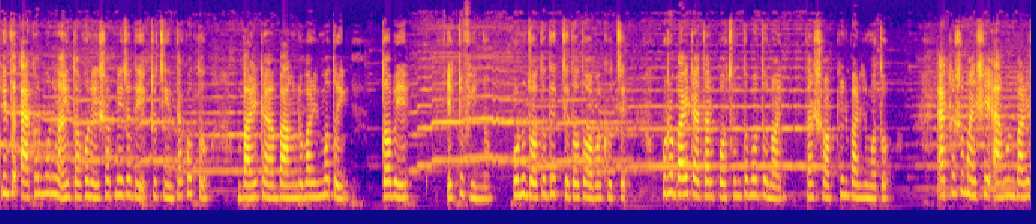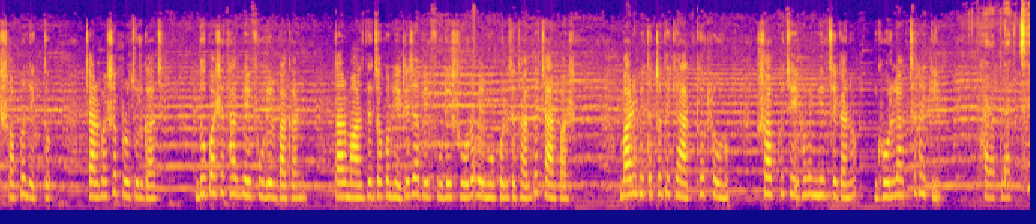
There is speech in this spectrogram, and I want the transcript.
কিন্তু এখন মনে হয় তখন এসব নিয়ে যদি একটু চিন্তা করতো, বাড়িটা বাংলো বাড়ির মতোই, তবে একটু ভিন্ন। অনু যত দেখছে তত অবাক হচ্ছে। পুরো বাড়িটা তার পছন্দ মতো নয়। তার স্বপ্নের বাড়ির মতো। একটা সময় সে এমন বাড়ির স্বপ্ন দেখত চারপাশে প্রচুর গাছ দুপাশে থাকবে ফুলের বাগান তার মাঝ দিয়ে যখন হেঁটে যাবে ফুলের সৌরভে মুখরিত থাকবে চারপাশ। বাড়ির ভেতরটা দেখে আটকে উঠল অনু সব কিছু এভাবে মিলছে কেন? ঘোর লাগছে নাকি? খারাপ লাগছে?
